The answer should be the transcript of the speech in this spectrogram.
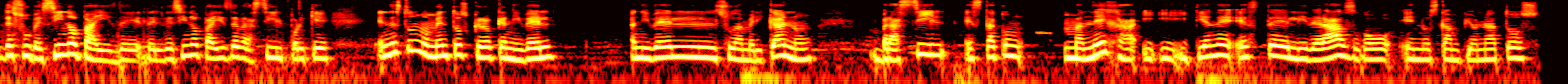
de su vecino país, de, del vecino país de Brasil, porque en estos momentos creo que a nivel a nivel sudamericano, Brasil está con maneja y, tiene este liderazgo en los campeonatos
